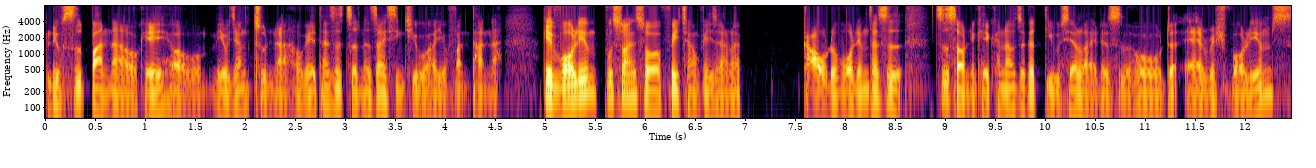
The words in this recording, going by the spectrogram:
六四半啊，OK，哦，我没有这样准啊，OK，但是真的在星期五还有反弹呐，OK，volume 不算说非常非常的高的 volume，但是至少你可以看到这个丢下来的时候的 average volumes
